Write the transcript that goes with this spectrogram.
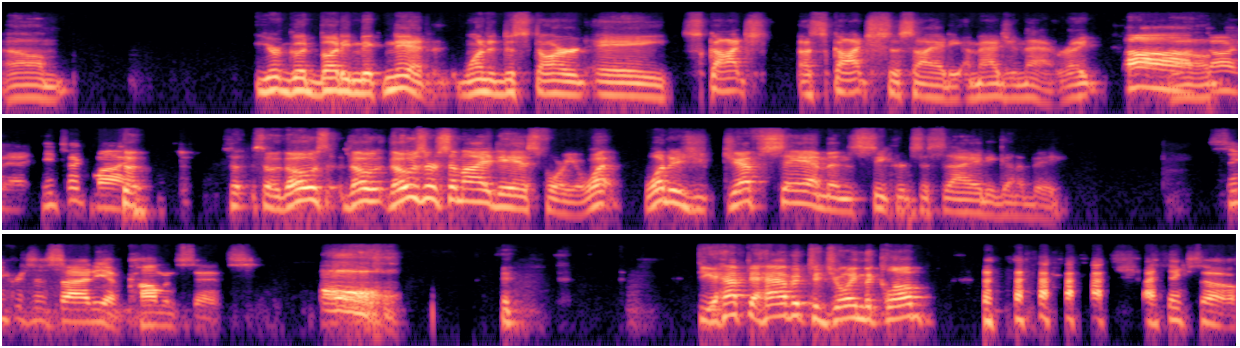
Um, your good buddy McNitt wanted to start a Scotch a Scotch society. Imagine that, right? Oh, um, darn it! He took mine. So, so, so those those those are some ideas for you. What what is Jeff Salmond's secret society going to be? Secret Society of Common Sense. Oh, do you have to have it to join the club? I think so.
